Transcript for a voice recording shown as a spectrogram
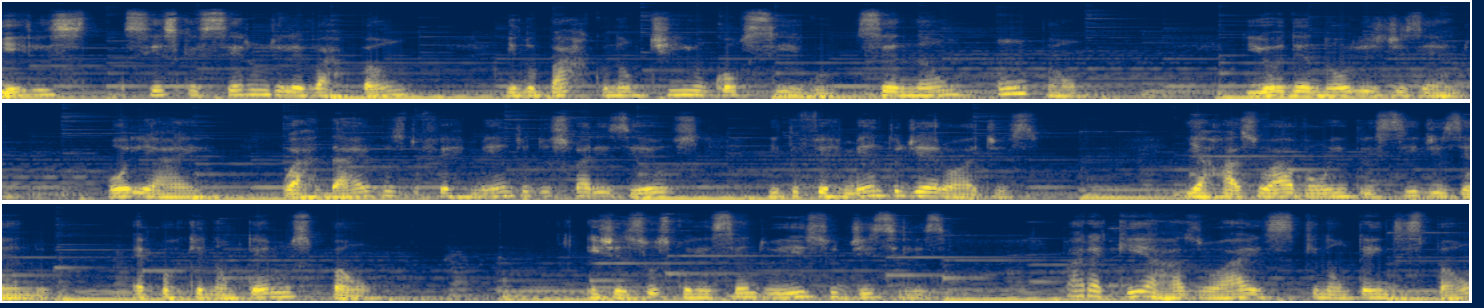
E eles se esqueceram de levar pão e no barco não tinham consigo senão um pão. E ordenou-lhes, dizendo: Olhai, guardai-vos do fermento dos fariseus e do fermento de Herodes. E arrazoavam entre si, dizendo: É porque não temos pão. E Jesus, conhecendo isso, disse-lhes: Para que arrazoais que não tendes pão?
